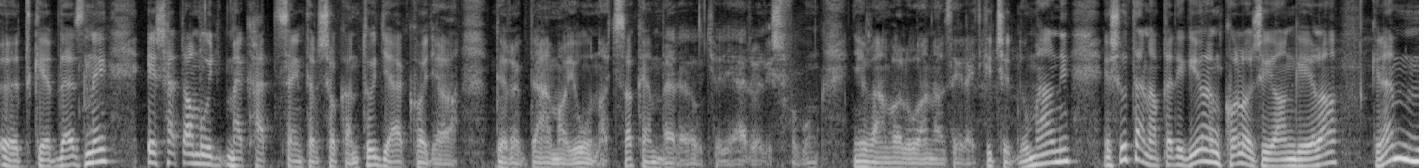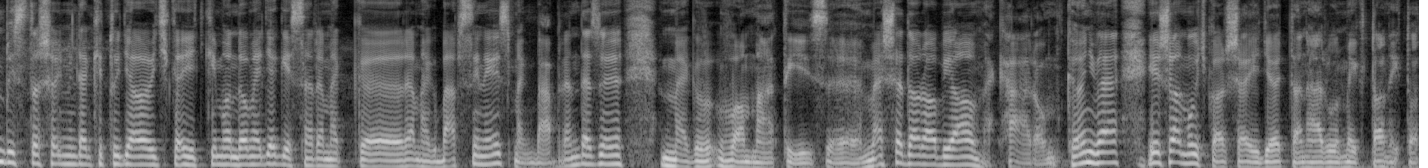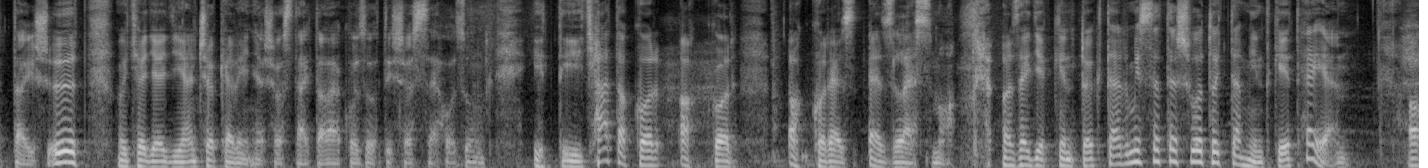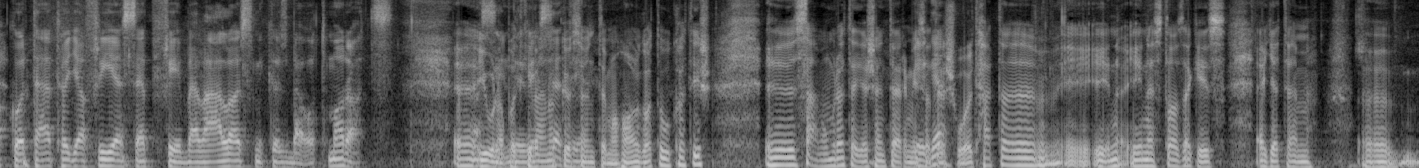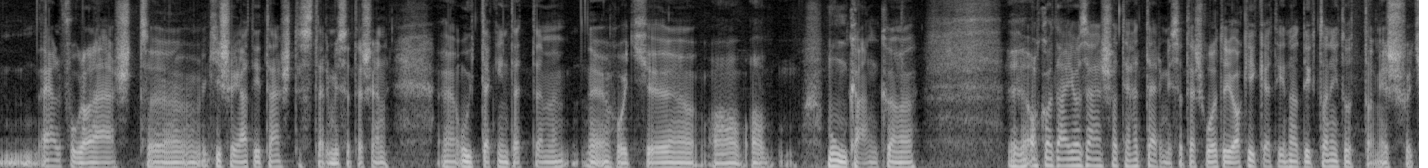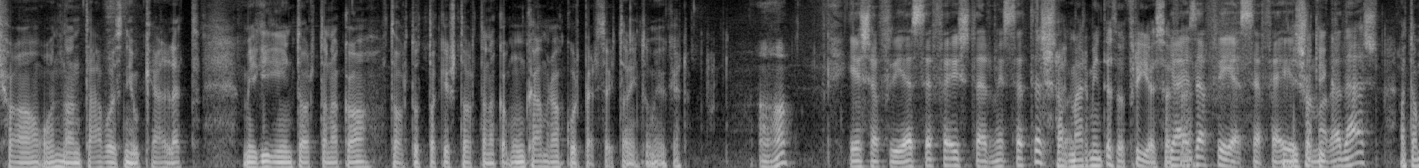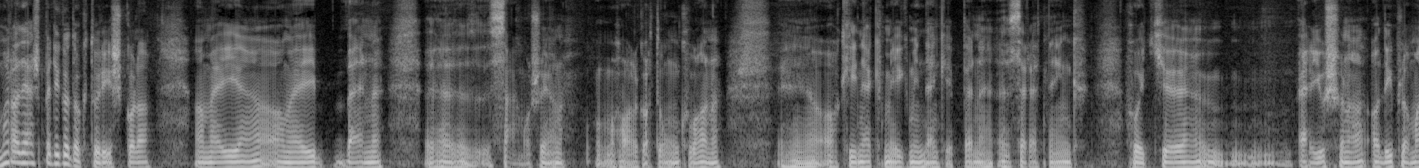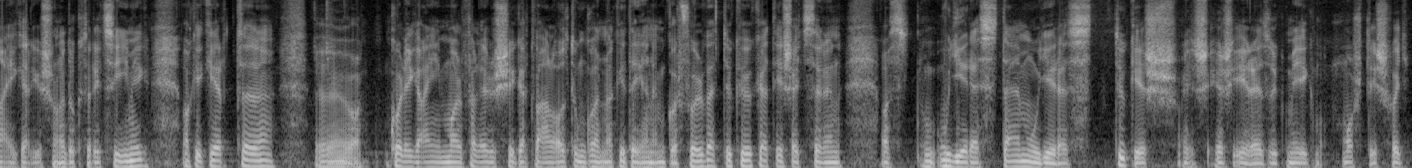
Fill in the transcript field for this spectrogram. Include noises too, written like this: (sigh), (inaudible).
őt kérdezni, és hát amúgy meg hát szerintem sokan tudják, hogy a görög dráma jó nagy szakembere, úgyhogy erről is fogunk nyilvánvalóan azért egy kicsit dumálni, és utána pedig jön Kolozsi Angéla, ki nem biztos, hogy mindenki tudja, hogy így kimondom, egy egészen remek, remek bábszínész, meg bábrendező, meg van már tíz mesedarabja, meg három könyve, és amúgy Karsai György tanár még tanította is őt, úgyhogy egy ilyen csökevényes osztálytalálkozót is összehozunk itt így. Hát akkor, akkor, akkor ez, ez lesz ma. Az egyébként tök természetes volt, hogy te mindkét helyen? Akkor tehát, hogy a Free fébe válasz, miközben ott maradsz? Jó napot kívánok, köszöntöm a hallgatókat is. Számomra teljesen természetes Igen? volt. Hát én, én ezt az egész egyetem elfoglalást, kisajátítást, ezt természetesen úgy tekintettem, hogy a, a munkánk akadályozása, tehát természetes volt, hogy akiket én addig tanítottam, és hogyha onnan távozniuk kellett, még igényt tartanak a, tartottak és tartanak a munkámra, akkor persze, hogy tanítom őket. Aha. És a Free SFE is természetes? Hát már mint ez a Free SFE. Ja, ez a Free SFE és, és a akik, maradás? Hát a maradás pedig a doktori iskola, amely, amelyben e, számos olyan hallgatónk van, e, akinek még mindenképpen szeretnénk, hogy e, eljusson a, a diplomáig, eljusson a doktori címig, akikért e, a kollégáimmal felelősséget vállaltunk annak idején, amikor fölvettük őket, és egyszerűen azt úgy éreztem, úgy éreztük, és, és, és érezzük még most is, hogy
